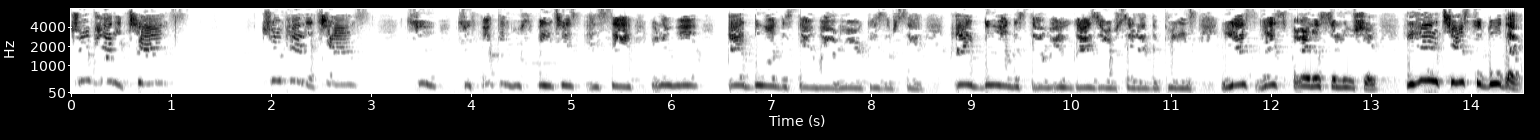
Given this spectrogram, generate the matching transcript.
Trump had a chance. Trump had a chance to to fucking do speeches and say, you know what? I do understand why America is upset. I do understand why you guys are upset at the police. Let's let's find a solution. He had a chance to do that.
